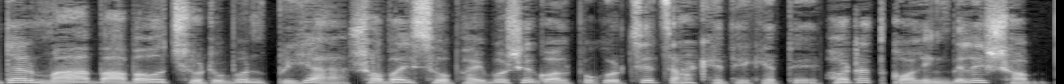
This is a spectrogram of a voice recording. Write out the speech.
তার মা, বাবা ও ছোট বোন প্রিয়া সবাই সোফায় বসে গল্প করছে চা খেতে খেতে। হঠাৎ কলিং বেলের শব্দ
